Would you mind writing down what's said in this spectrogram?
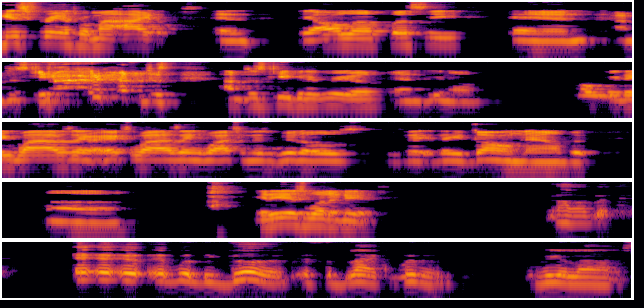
his friends were my idols, and they all love pussy. And I'm just keeping, I'm just, I'm just keeping it real. And you know, hopefully they wives or ex-wives ain't watching this widows they they're gone now, but uh, it is what it is. Uh, it, it, it would be good if the black women realized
